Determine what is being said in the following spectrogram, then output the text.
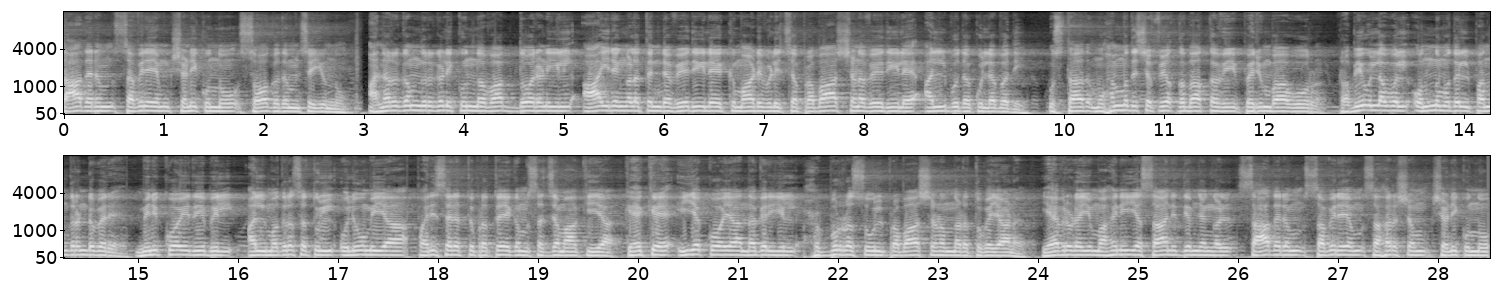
സാദരം സവിനയം ക്ഷണിക്കുന്നു സ്വാഗതം ചെയ്യുന്നു. അനർഘം നിർഗളിക്കുന്ന വാഗ്ധോരണിയിൽ ആയിരങ്ങളെ തന്റെ വേദിയിലേക്ക് മാടി വിളിച്ച പ്രഭാഷണ വേദിയിലെ അത്ഭുത കുലപതി ഉസ്താദ് മുഹമ്മദ് ഷഫീഖ് ബാക്കവി പെരുമ്പാവൂർ റബിയുൽ അവൽ ഒന്ന് മുതൽ പന്ത്രണ്ട് വരെ മിനിക്കോയ് ദ്വീപിൽ അൽ മദ്രസത്തുൽ ഒലൂമിയ പരിസരത്ത് പ്രത്യേകം സജ്ജമാക്കിയ കെ കെ ഇയ്യക്കോയ നഗരിയിൽ ഹബ്ബുർ റസൂൽ പ്രഭാഷണം നടത്തുകയാണ്. ഏവരുടെയും മഹനീയ സാന്നിധ്യം ഞങ്ങൾ സാദരം സവിനയം സഹർഷം ക്ഷണിക്കുന്നു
